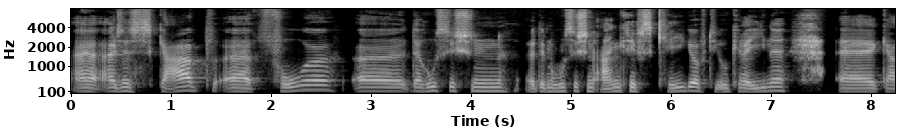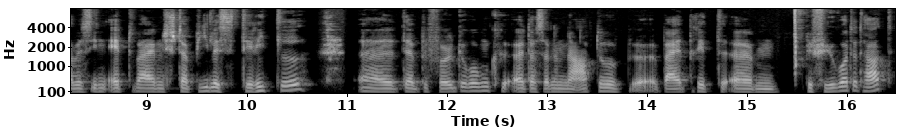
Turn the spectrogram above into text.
Äh, also es gab äh, vor der russischen, dem russischen Angriffskrieg auf die Ukraine, gab es in etwa ein stabiles Drittel der Bevölkerung, das einen NATO-Beitritt ähm, befürwortet hat.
